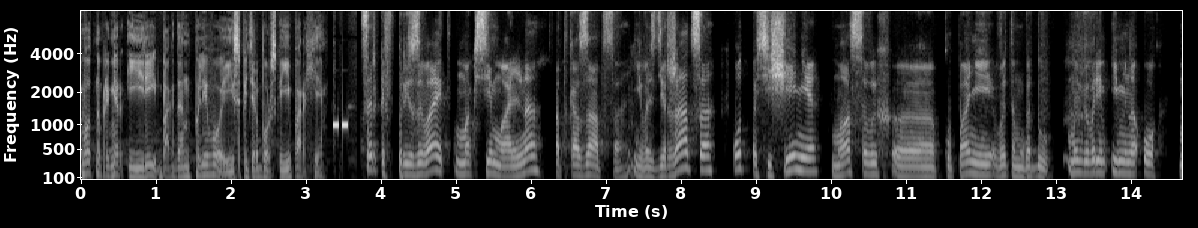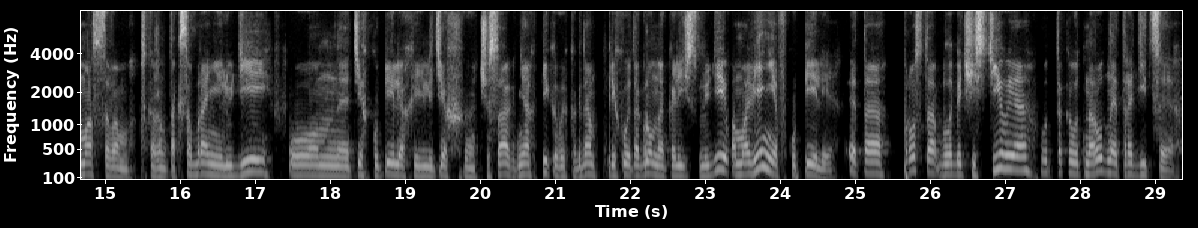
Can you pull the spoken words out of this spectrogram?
Вот, например, иерей Богдан Полевой из Петербургской епархии. Церковь призывает максимально отказаться и воздержаться от посещения массовых э, купаний в этом году мы говорим именно о массовом, скажем так, собрании людей, о тех купелях или тех э, часах, днях пиковых, когда приходит огромное количество людей. Омовение в купели – это просто благочестивая вот такая вот народная традиция.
